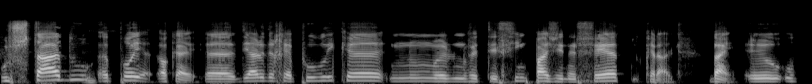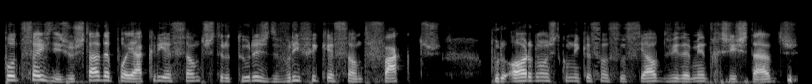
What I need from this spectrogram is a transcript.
O Estado apoia. Ok, eh, Diário da República, número 95, página 7. Caralho. Bem, eh, o ponto 6 diz: o Estado apoia a criação de estruturas de verificação de factos por órgãos de comunicação social devidamente registados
